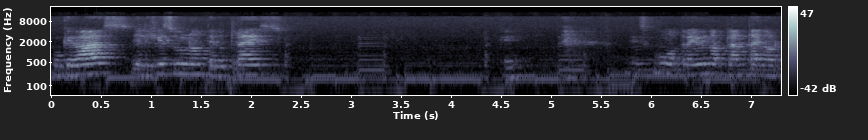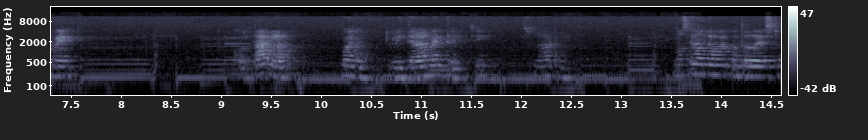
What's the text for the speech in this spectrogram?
Como que vas, eliges uno, te lo traes. Es como traer una planta enorme cortarla. Bueno, literalmente, sí, es un árbol. No sé dónde voy con todo esto.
